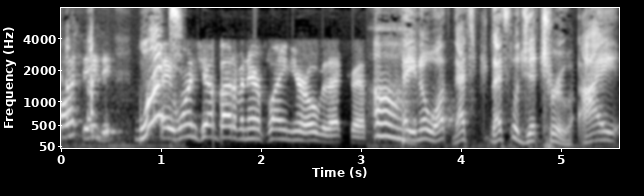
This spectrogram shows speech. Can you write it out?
Oh, it's easy. What? Hey, one jump out of an airplane, you're over that crap. Oh, Hey, you know what? That's that's legit true. I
